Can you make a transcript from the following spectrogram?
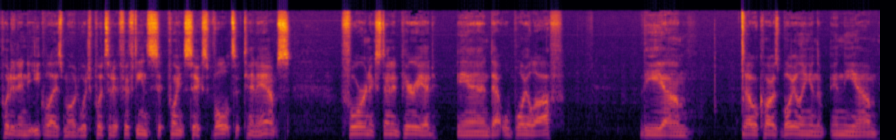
put it into equalize mode, which puts it at 15.6 volts at 10 amps for an extended period, and that will boil off the um, that will cause boiling in the in the um,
